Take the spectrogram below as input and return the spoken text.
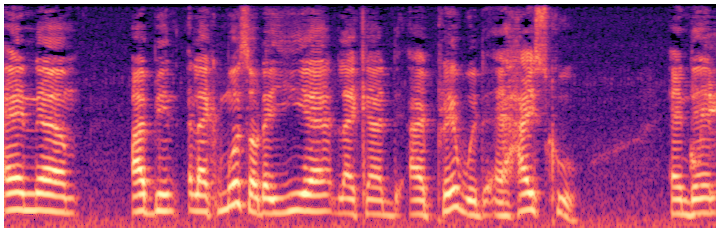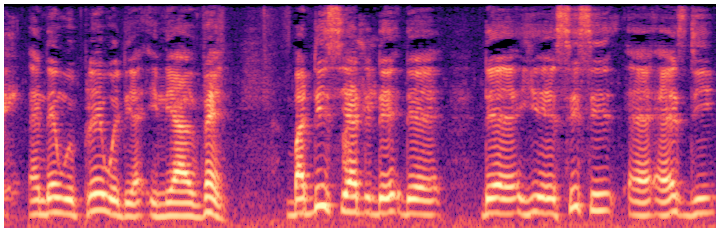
And um, I've been, like, most of the year, like, uh, I play with a high school. And then, Okay. and then we play with their, in their event. But this year, the, the, the, the uh, CCSD,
